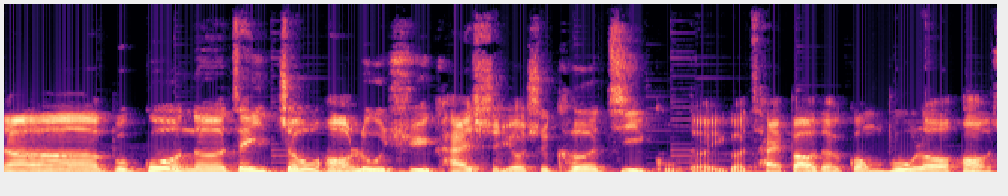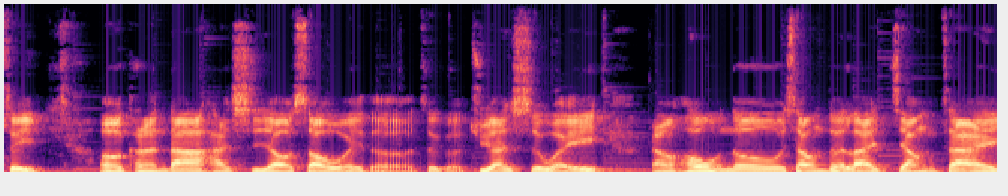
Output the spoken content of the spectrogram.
那不过呢，这一周哈，陆续开始又是科技股的一个财报的公布喽哈，所以呃，可能大家还是要稍微的这个居安思危。然后呢，相对来讲，在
